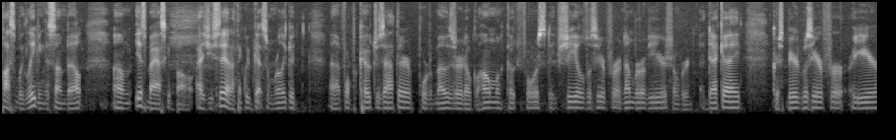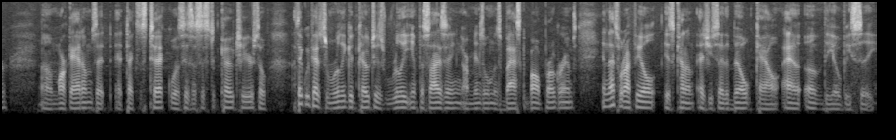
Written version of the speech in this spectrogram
possibly leaving the Sun Belt um, is basketball. As you said, I think we've got some really good uh, former coaches out there. Porter Moser at Oklahoma coached for us. Steve Shields was here for a number of years, over a decade. Chris Beard was here for a year. Um, Mark Adams at, at Texas Tech was his assistant coach here. So I think we've had some really good coaches really emphasizing our men's and women's basketball programs. And that's what I feel is kind of, as you say, the bell cow of the OVC.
